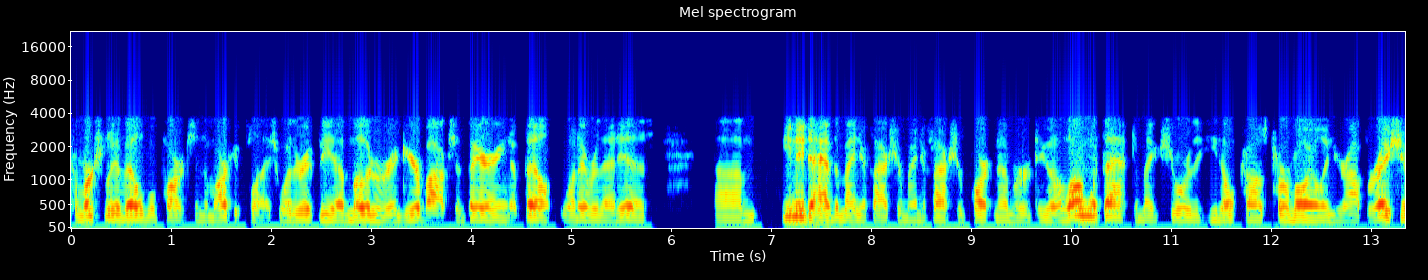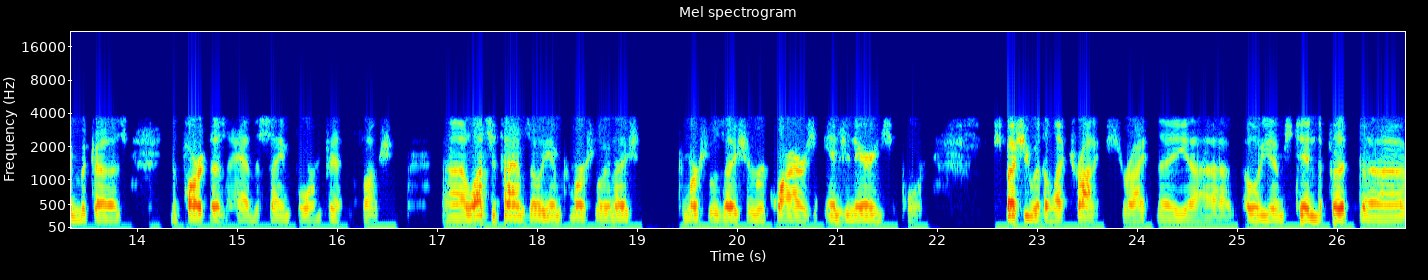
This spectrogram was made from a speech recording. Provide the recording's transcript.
commercially available parts in the marketplace, whether it be a motor, a gearbox, a bearing, a belt, whatever that is, um, you need to have the manufacturer manufacturer part number to go along with that to make sure that you don't cause turmoil in your operation because the part doesn't have the same form, fit, and function. Uh, lots of times OEM commercialization, commercialization requires engineering support, especially with electronics, right? They uh, OEMs tend to put uh,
